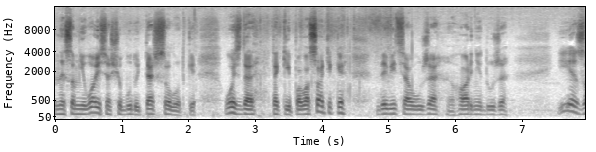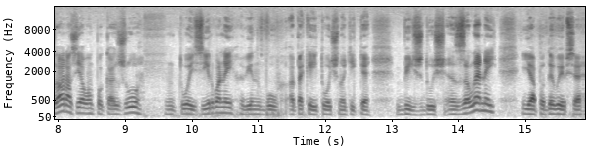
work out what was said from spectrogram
не сумніваюся, що будуть теж солодкі. Ось де такі полосатики. Дивіться, вже гарні дуже. І зараз я вам покажу той зірваний. Він був атакий точно тільки більш душ зелений. Я подивився,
